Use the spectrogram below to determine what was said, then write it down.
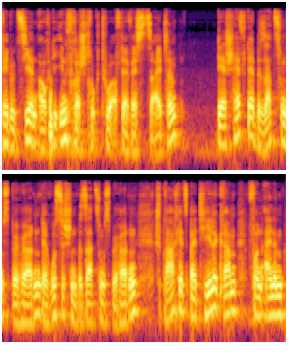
reduzieren auch die Infrastruktur auf der Westseite. Der Chef der Besatzungsbehörden, der russischen Besatzungsbehörden, sprach jetzt bei Telegram von einem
